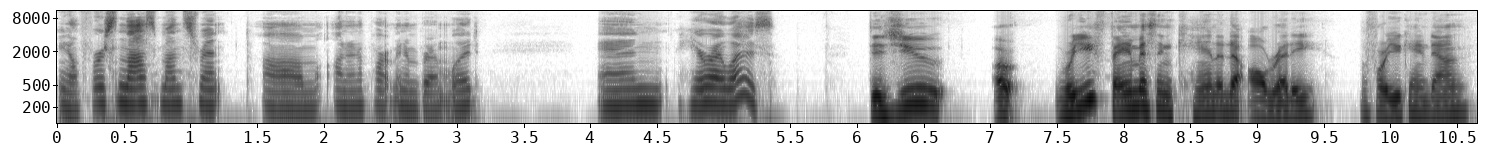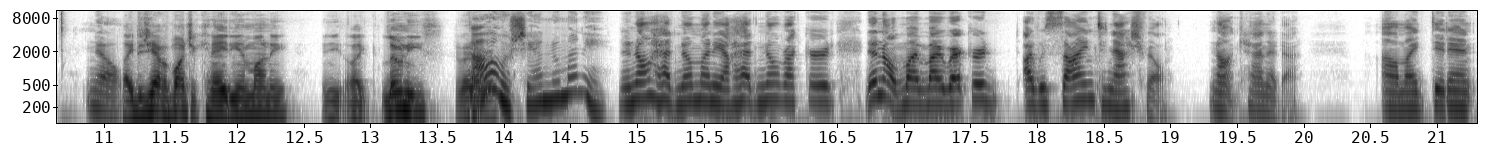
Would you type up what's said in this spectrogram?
you know, first and last month's rent um, on an apartment in Brentwood. And here I was. Did you, or were you famous in Canada already before you came down? No, Like, did you have a bunch of Canadian money, like loonies? whatever? No, she had no money. no, no, I had no money. I had no record. No, no, my, my record, I was signed to Nashville, not Canada. Um, I didn't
